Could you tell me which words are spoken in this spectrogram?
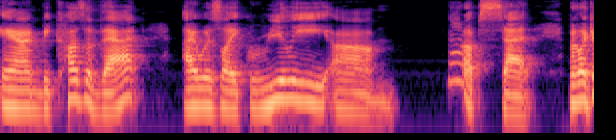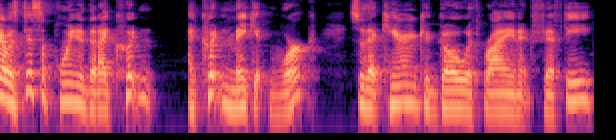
And because of that, I was like really um not upset, but like I was disappointed that I couldn't I couldn't make it work so that Karen could go with Ryan at 50.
